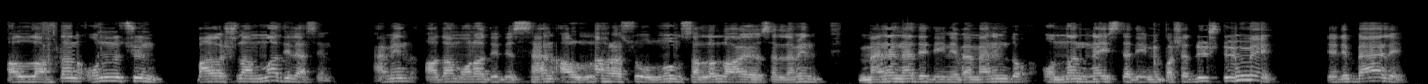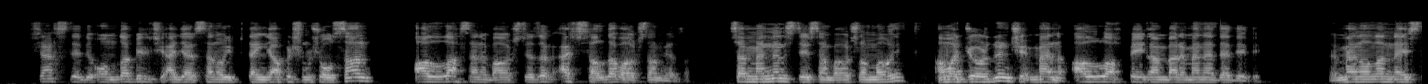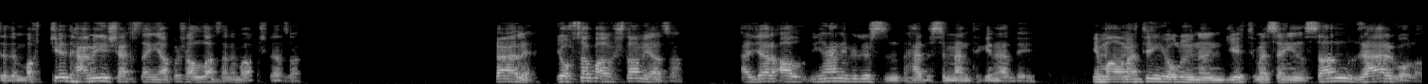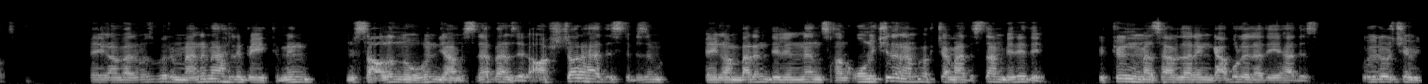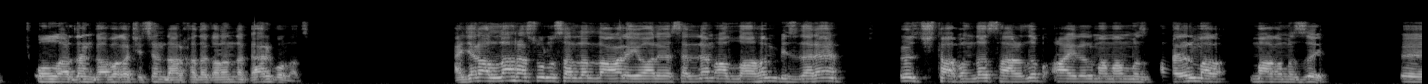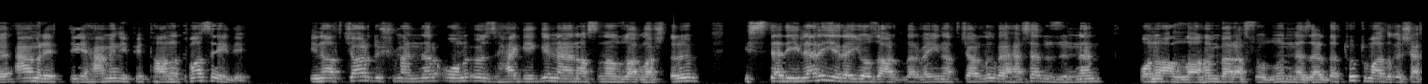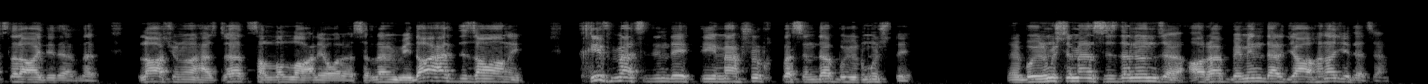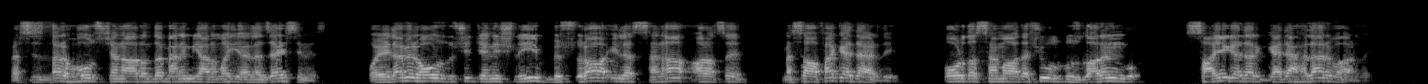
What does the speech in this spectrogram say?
Allahdan onun üçün bağışlanma diləsin. Həmin adam ona dedi, sən Allah Resulunun sallallahu aleyhi ve sellemin mənə nə dediyini və mənim də ondan nə istədiyimi başa düşdünmü? Dedi, bəli. Şəxs dedi, onda bil ki, əgər sən o ipdən yapışmış olsan, Allah səni bağışlayacaq, əks halda bağışlanmayacaq. Sən məndən istəyirsən bağışlanmağı, amma gördün ki, mən Allah Peyğəmbəri mənə də dedi. Mən ondan nə istədim? Bax, ged həmin şəxsdən yapış, Allah səni bağışlayacaq. Bəli, yoxsa bağışlamayacaq. Əgər al, yəni bilirsin hədisin məntiqi nədir? İmamətin yolu ilə getməsə insan qərq olacaq. Peyğəmbərimiz buyurur, mənim əhli beytimin misalı Nuhun gəmisinə bənzər. Aşkar hədisdir bizim Peyğəmbərin dilindən çıxan 12 dənə möhkəm hədisdən biridir. Bütün məzhəblərin qəbul elədiyi hədis. Buyurur ki, onlardan qabağa keçən də arxada qalan da qərq olacaq. Əgər Allah Resulü sallallahu aleyhi ve, sellem Allah'ın bizlərə öz kitabında sarılıb ayrılmamamız, ayrılmamağımızı e, əmr etdiyi həmin ipi tanıtmasaydı, inadkar düşmənlər onu öz həqiqi mənasından uzaqlaşdırıb, istədikləri yerə yozardılar və inadkarlıq və həsəd üzündən onu Allahın və Resulünün nəzərdə tutmadığı şəxslərə aid edərlər. Lakin o Həzrət sallallahu aleyhi ve sellem vida həddi zamanı Xif məscidində etdiyi məşhur xutbəsində buyurmuşdu. E, buyurmuşdu, mən sizdən öncə Rəbbimin dərgahına gedəcəm və sizlər hovuz kənarında mənim yanıma gələcəksiniz. O elə bir hovuzdur ki, genişliyi Büsra ilə Səna arası məsafə qədərdir. Orada səmadakı ulduzların sayı qədər qədəhlər vardı.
